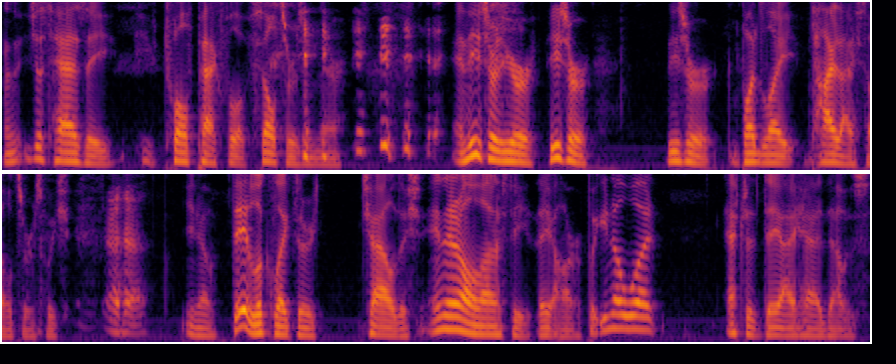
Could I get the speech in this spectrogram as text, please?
and it just has a 12 pack full of seltzers in there. and these are your these are these are Bud Light tie dye seltzers, which Uh huh. you know they look like they're childish, and in all honesty, they are. But you know what? After the day I had, that was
